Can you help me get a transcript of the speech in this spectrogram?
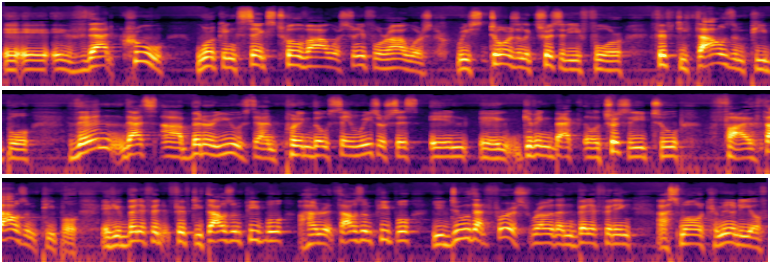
if that crew working 6, 12 hours, 24 hours restores electricity for 50,000 people, then that's a better use than putting those same resources in uh, giving back electricity to 5,000 people. If you benefit 50,000 people, 100,000 people, you do that first rather than benefiting a small community of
